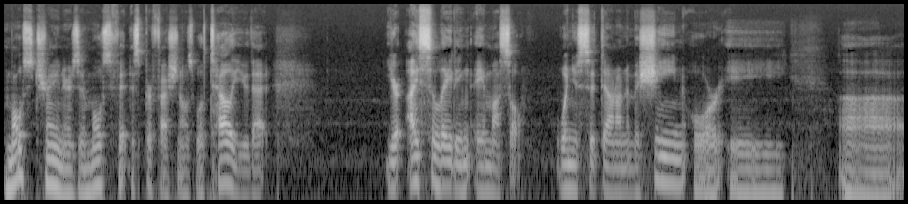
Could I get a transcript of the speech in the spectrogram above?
most trainers and most fitness professionals will tell you that you're isolating a muscle when you sit down on a machine or a uh,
